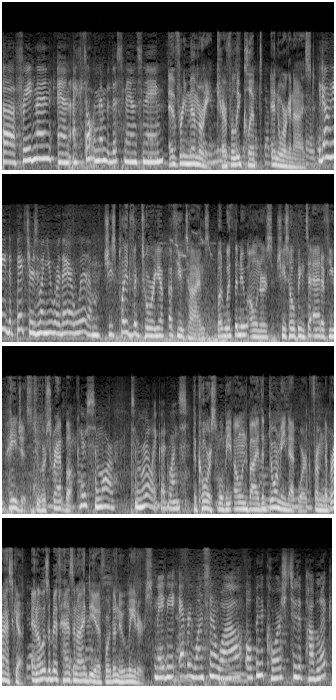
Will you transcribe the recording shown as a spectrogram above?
uh, Friedman, and I don't remember this man's name. Every memory carefully clipped and organized. You don't need the pictures when you were there with them. She's played Victoria a few times, but with the new owners, she's hoping to add a few pages to her scrapbook. Here's some more some really good ones. The course will be owned by the Dormie Network from Nebraska, and Elizabeth has an idea for the new leaders. Maybe every once in a while, open the course to the public.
